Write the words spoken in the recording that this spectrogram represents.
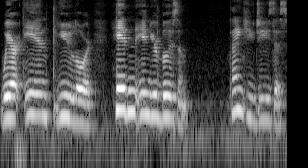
we are in you, Lord, hidden in your bosom. Thank you, Jesus.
